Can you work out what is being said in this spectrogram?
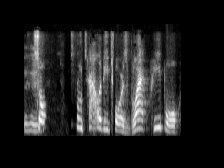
Mm-hmm. So brutality towards black people.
